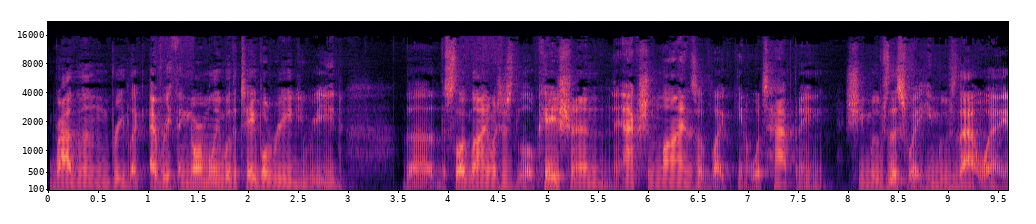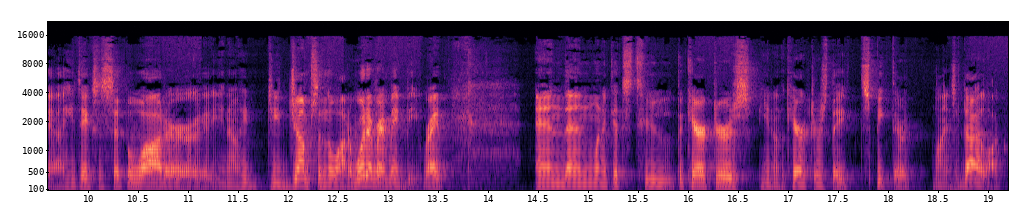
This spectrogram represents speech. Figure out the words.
rather than read like everything, normally with a table read, you read the, the slug line, which is the location, the action lines of like, you know, what's happening. She moves this way, he moves that way, uh, he takes a sip of water, you know, he, he jumps in the water, whatever it may be, right? And then when it gets to the characters, you know, the characters, they speak their lines of dialogue.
